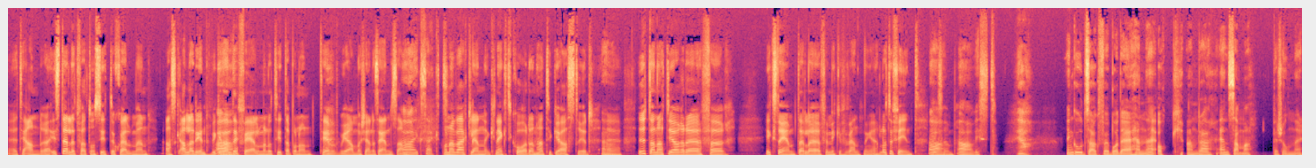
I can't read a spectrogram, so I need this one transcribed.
eh, till andra, istället för att hon sitter själv med en Ask Aladdin, vilket ja. inte är fel, men att titta på någon tv-program och känna sig ensam. Ja, exakt. Hon har verkligen knäckt koden här tycker jag, Astrid. Ja. Eh, utan att göra det för extremt eller för mycket förväntningar. Låter fint. Ja, liksom. ja visst. Ja. En god sak för både henne och andra ensamma personer.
